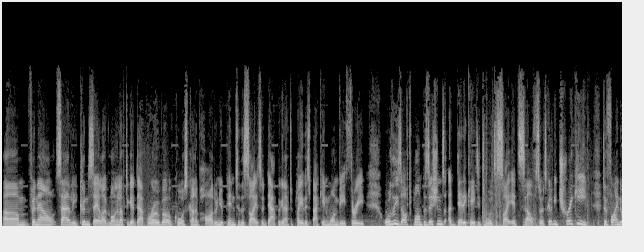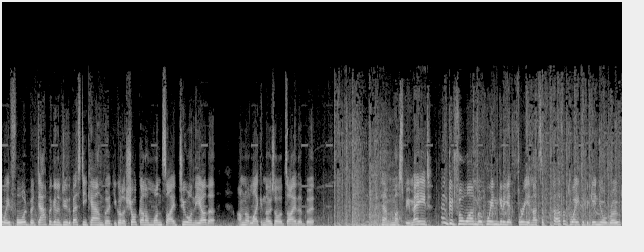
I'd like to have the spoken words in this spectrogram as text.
Um, for now, sadly, couldn't stay alive long enough to get dapr over. Of course, kind of hard when you're pinned to the site, so dapr gonna have to play this back in 1v3. All of these afterplant positions are dedicated towards the site itself, so it's gonna be tricky to find a way forward, but dapr gonna do the best he can, but you got a shotgun on one side, two on the other. I'm not liking those odds either, but attempt must be made. And good for one, but Huynh gonna get three, and that's a perfect way to begin your road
